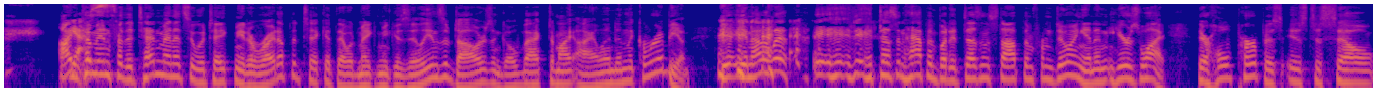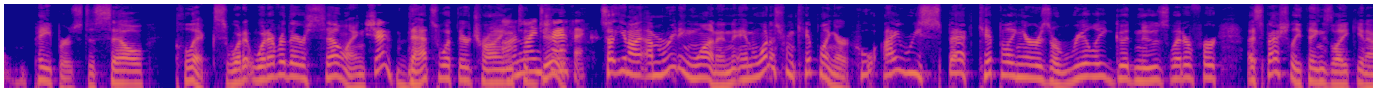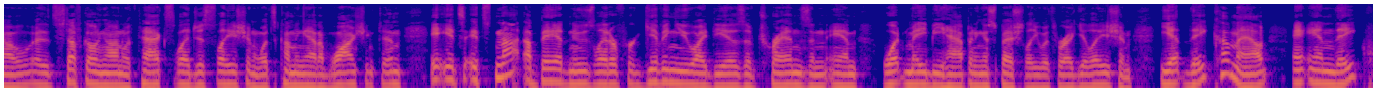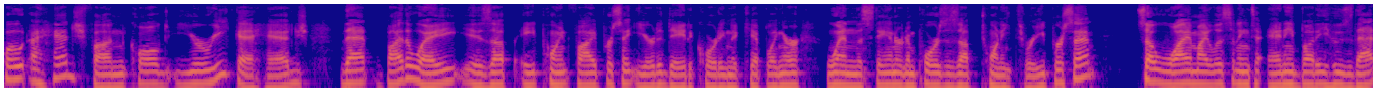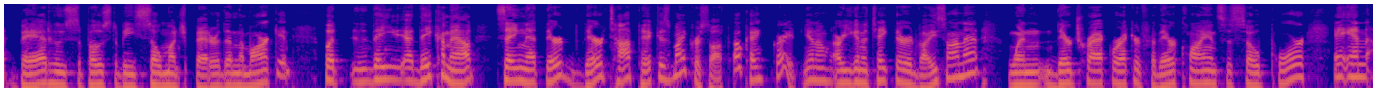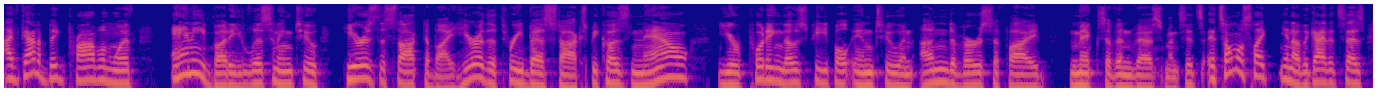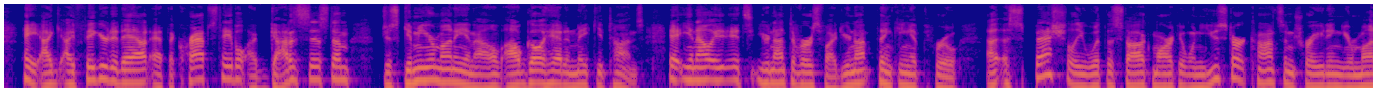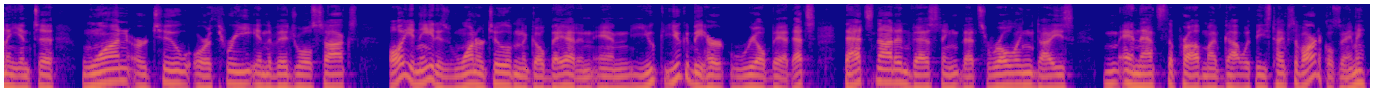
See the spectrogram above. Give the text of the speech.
I'd yes. come in for the 10 minutes it would take me to write up the ticket that would make me gazillions of dollars and go back to my island in the Caribbean. You, know, it, it, it, doesn't happen, but it doesn't stop them from doing it. And here's why their whole purpose is to sell papers, to sell clicks, whatever they're selling, sure. that's what they're trying Online to do. traffic. So, you know, I'm reading one, and, and one is from Kiplinger, who I respect. Kiplinger is a really good newsletter for especially things like, you know, uh, stuff going on with tax legislation, what's coming out of Washington. It's, it's not a bad newsletter for giving you ideas of trends and, and what may be happening, especially with regulation. Yet they come out and they quote a hedge fund called Eureka Hedge that, by the way, is up 8.5% year to date, according to Kiplinger, when the Standard & Poor's is up 23%. So why am I listening to anybody who's that bad, who's supposed to be so much better than the market? But they uh, they come out saying that their their top pick is Microsoft. Okay, great. You know, are you going to take their advice on that when their track record for their clients is so poor? And I've got a big problem with anybody listening to here is the stock to buy, here are the three best stocks, because now you're putting those people into an undiversified mix of investments. It's it's almost like you know the guy that says, "Hey, I, I figured it out at the craps table. I've got a system. Just give me your money, and I'll I'll go ahead and make you tons." Eh, you know, it, it's you're not diversified. You're not thinking it through, uh, especially with the stock market. When you start concentrating your money into one or two or three individual stocks, All you need is one or two of them to go bad, and, and you you could be hurt real bad. That's that's not investing. That's rolling dice, and that's the problem I've got with these types of articles, Amy.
